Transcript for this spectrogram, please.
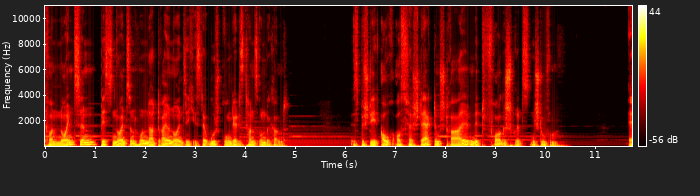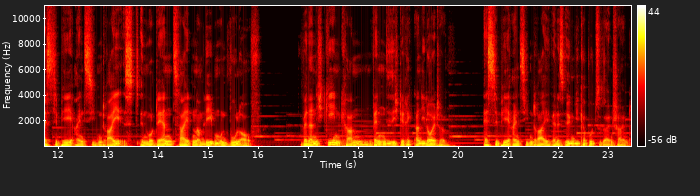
Von 19 bis 1993 ist der Ursprung der Distanz unbekannt. Es besteht auch aus verstärktem Strahl mit vorgespritzten Stufen. SCP-173 ist in modernen Zeiten am Leben und wohlauf. Wenn er nicht gehen kann, wenden Sie sich direkt an die Leute. SCP-173, wenn es irgendwie kaputt zu sein scheint.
